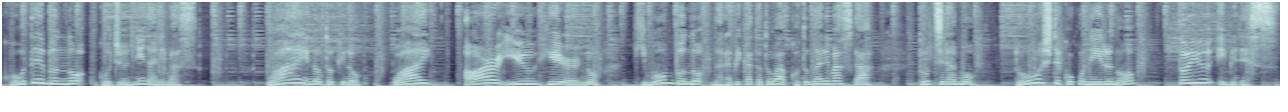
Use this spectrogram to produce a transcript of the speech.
肯定文の語順になります。Why の時の Why are you here? の疑問文の並び方とは異なりますが、どちらもどうしてここにいるの？という意味です。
